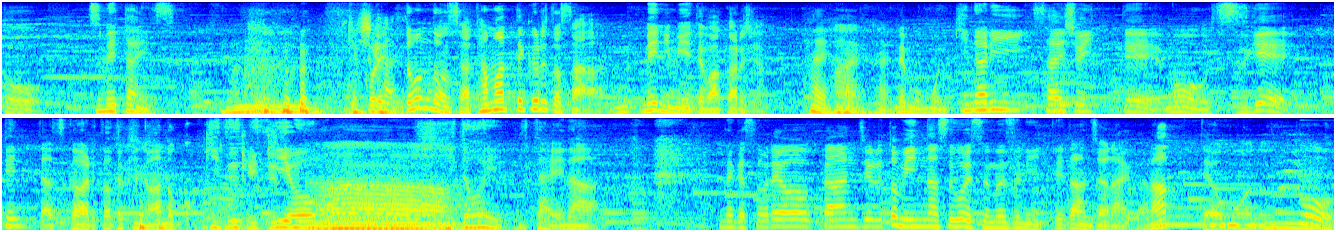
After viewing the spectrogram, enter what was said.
と冷たいんですよ。でこれどんどんさ溜まってくるとさ目に見えてわかるじゃん。はいはいはい。でももういきなり最初行ってもうすげえペンって扱われた時のあの傷つきをひどいみたいな。なんかそれを感じるとみんなすごいスムーズにいってたんじゃないかなって思うのと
